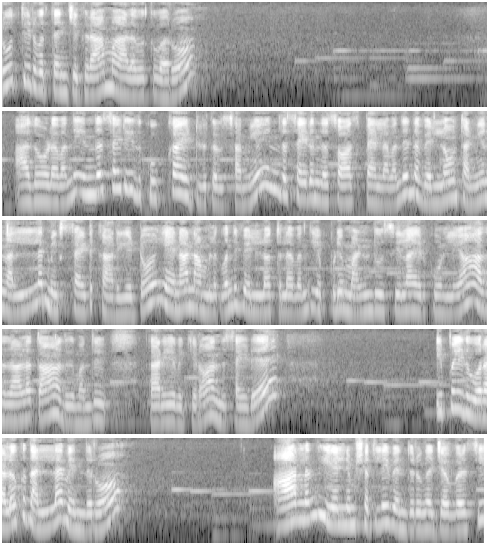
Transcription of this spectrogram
நூற்றி இருபத்தஞ்சு கிராம் அளவுக்கு வரும். அதோட வந்து இந்த சைடு இது குக் ஆகிட்டு இருக்கிற சமயம் இந்த சைடு இந்த சாஸ் பேனில் வந்து இந்த வெல்லம் தண்ணியும் நல்லா மிக்ஸ் ஆகிட்டு கரையட்டும். ஏன்னா நம்மளுக்கு வந்து வெள்ளத்தில் வந்து எப்படியும் மண் தூசிலாம் இருக்கும் இல்லையா அதனால தான் அது வந்து கரைய வைக்கிறோம் அந்த சைடு இப்போ இது ஓரளவுக்கு நல்லா வெந்துடும் ஆறுலேருந்து ஏழு நிமிஷத்துலேயே வெந்துருங்க ஜவ்வரிசி.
